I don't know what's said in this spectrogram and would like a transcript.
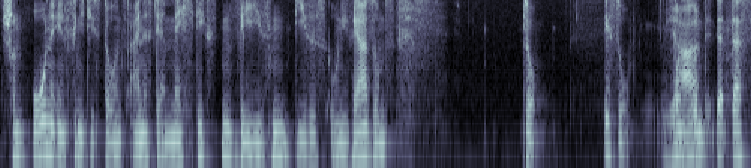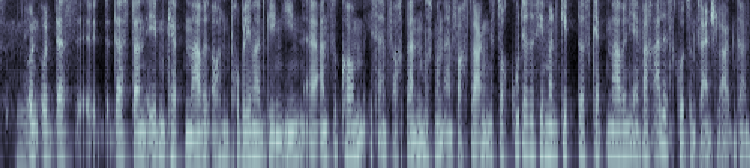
schon ohne Infinity Stones eines der mächtigsten Wesen dieses Universums. So. Ist so. Ja. Und, und das und, und dass, äh, dass dann eben Captain Marvel auch ein Problem hat, gegen ihn äh, anzukommen, ist einfach, dann muss man einfach sagen, ist doch gut, dass es jemand gibt, dass Captain Marvel nicht einfach alles kurz und klein schlagen kann.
